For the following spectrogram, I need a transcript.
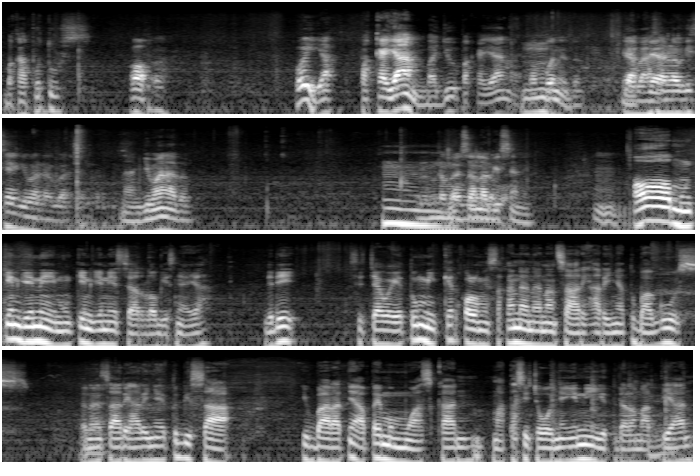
bakal putus. oh oh iya Pakaian, baju, pakaian, apa pun itu. ya Ya, bahasan kayak- logisnya gimana bahasan logisnya? Nah, gimana tuh? Hmm. Bahasan belum logisnya nih. Hmm. oh mungkin gini mungkin gini secara logisnya ya jadi si cewek itu mikir kalau misalkan dandanan sehari harinya tuh bagus dandanan sehari harinya itu bisa ibaratnya apa yang memuaskan mata si cowoknya ini gitu dalam artian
